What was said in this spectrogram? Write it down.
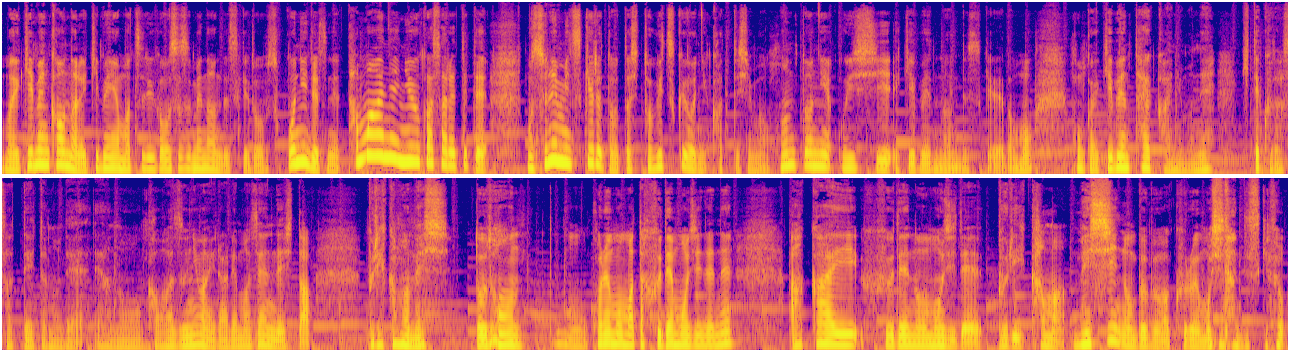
まあ、駅弁買うなら駅弁屋祭りがおすすめなんですけどそこにですねたまに入荷されててもうそれ見つけると私飛びつくように買ってしまう。本当に美味しい駅弁なんです。ですけれども今回駅弁大会にもね来てくださっていたのであの買わずにはいられませんでしたぶりかま飯ドドンもうこれもまた筆文字でね赤い筆の文字で「ブリカマ」「飯」の部分は黒い文字なんですけど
